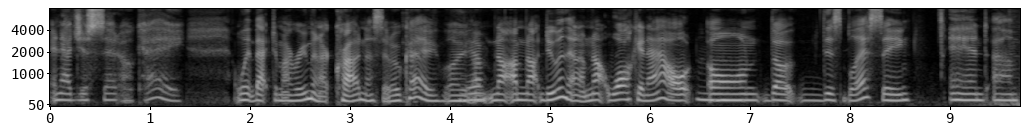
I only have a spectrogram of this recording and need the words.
And I just said, okay. I went back to my room and I cried and I said, okay, like Yeah. I'm not, I'm not doing that. I'm not walking out on the, this blessing. And, um,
